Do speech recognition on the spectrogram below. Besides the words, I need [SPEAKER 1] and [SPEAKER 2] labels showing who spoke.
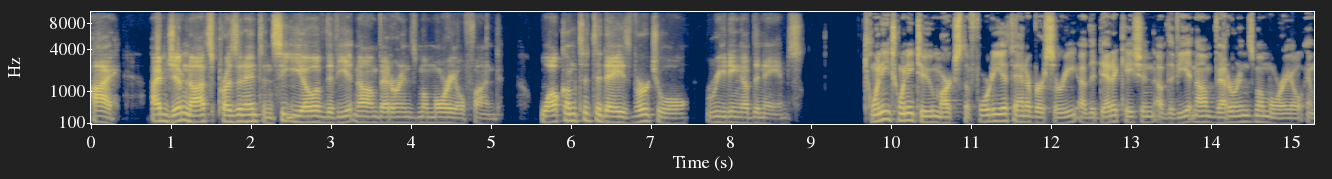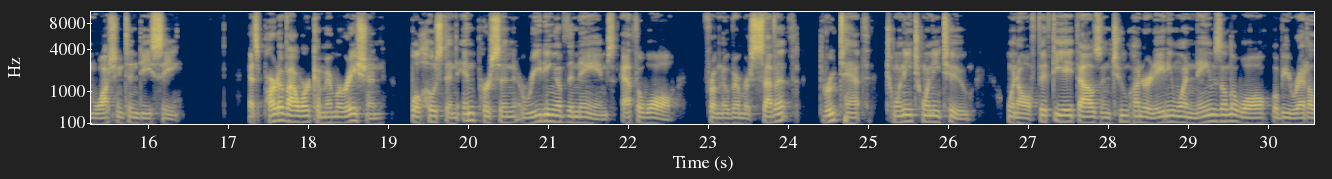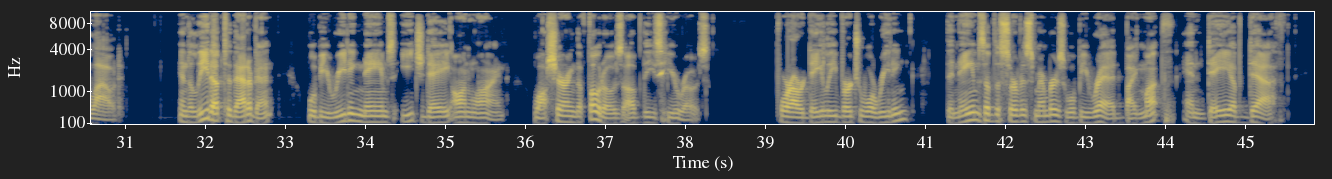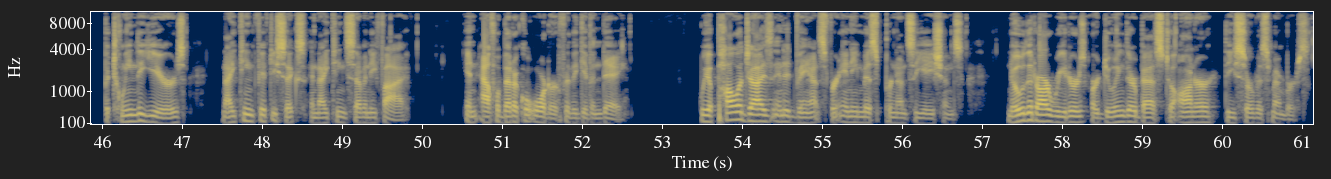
[SPEAKER 1] Hi, I'm Jim Knotts, President and CEO of the Vietnam Veterans Memorial Fund. Welcome to today's virtual reading of the names. 2022 marks the 40th anniversary of the dedication of the Vietnam Veterans Memorial in Washington, D.C. As part of our commemoration, we'll host an in person reading of the names at the wall from November 7th through 10th, 2022, when all 58,281 names on the wall will be read aloud. In the lead up to that event, we'll be reading names each day online while sharing the photos of these heroes. For our daily virtual reading, the names of the service members will be read by month and day of death between the years 1956 and 1975 in alphabetical order for the given day. We apologize in advance for any mispronunciations. Know that our readers are doing their best to honor these service members.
